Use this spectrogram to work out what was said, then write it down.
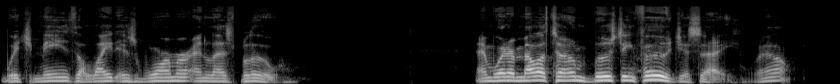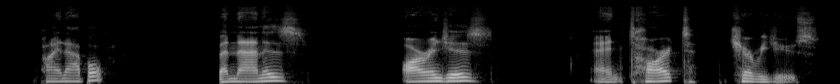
which means the light is warmer and less blue. And what are melatonin boosting foods, you say? Well, pineapple, bananas, oranges, and tart cherry juice.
